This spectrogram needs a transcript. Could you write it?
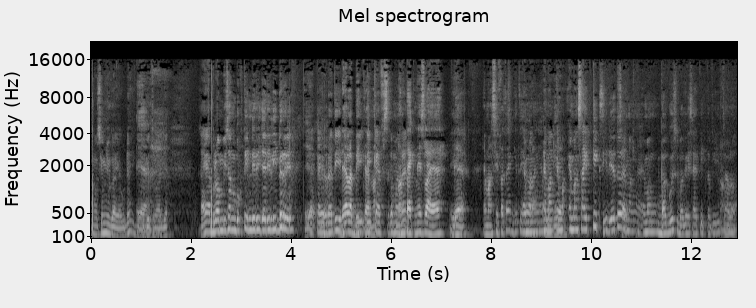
musim juga ya udah Iya. gitu-gitu aja kayak belum bisa ngebuktiin diri jadi leader ya, ya kayak berarti dia di, lebih di, ke di Cavs kemarin non teknis lah ya. Dia Iya. Emang sifatnya gitu ya. emang orangnya, emang dia. emang emang sidekick sih dia tuh emang emang bagus sebagai sidekick tapi kalau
